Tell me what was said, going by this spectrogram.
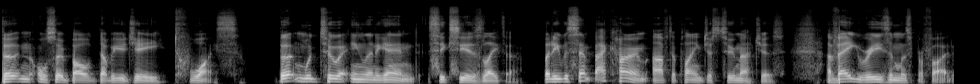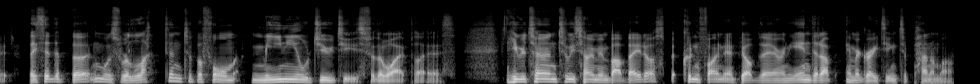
Burton also bowled WG twice. Burton would tour England again six years later, but he was sent back home after playing just two matches. A vague reason was provided. They said that Burton was reluctant to perform menial duties for the white players. He returned to his home in Barbados, but couldn't find a job there, and he ended up emigrating to Panama.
